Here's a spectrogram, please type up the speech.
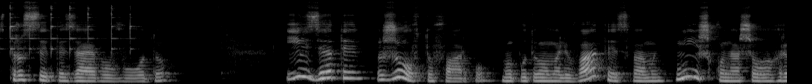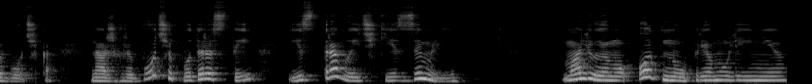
струсити зайву воду і взяти жовту фарбу. Ми будемо малювати з вами ніжку нашого грибочка. Наш грибочок буде рости із травички, з землі. Малюємо одну пряму лінію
